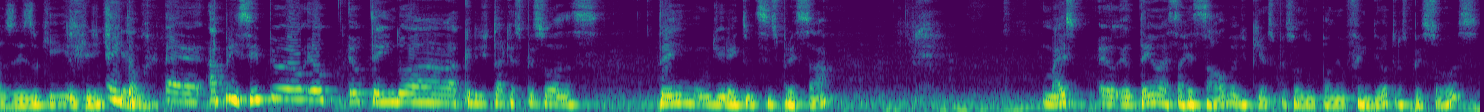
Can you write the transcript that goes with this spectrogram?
às vezes, o que, o que a gente É, quer. então, é, a princípio eu, eu, eu tendo a acreditar que as pessoas têm o direito de se expressar, mas eu, eu tenho essa ressalva de que as pessoas não podem ofender outras pessoas,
